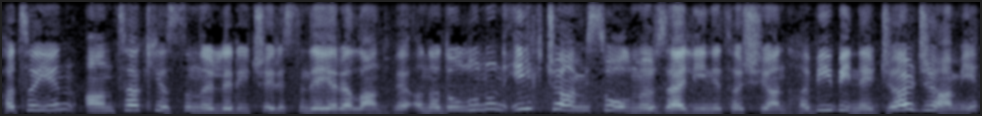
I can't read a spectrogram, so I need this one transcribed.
Hatay'ın Antakya sınırları içerisinde yer alan ve Anadolu'nun ilk camisi olma özelliğini taşıyan Habibi Neccar Camii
